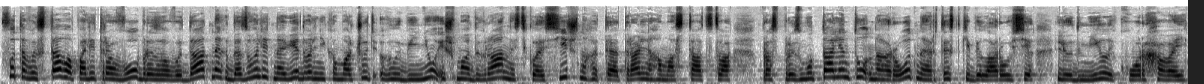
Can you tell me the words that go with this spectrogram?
Фотавыстава палітра вобразаў выдатных дазволіць наведвальнікам адчуць глыбіню і шматграннасць класічнага тэатральнага мастацтва праз прызму таленту народнай артысткі Беларусі Людмілы Корхавай.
